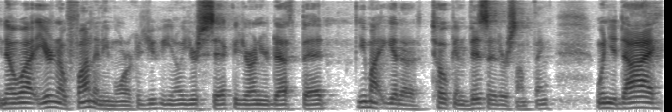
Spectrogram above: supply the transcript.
you know what? You're no fun anymore because you you know you're sick and you're on your deathbed. You might get a token visit or something. When you die,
